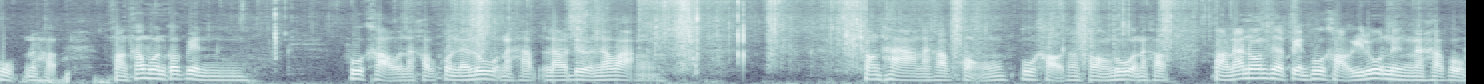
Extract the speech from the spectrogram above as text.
หุบนะครับ ฝั่งข้างบนก็เป็นภูเขานะครับ คนละลูกนะครับ เราเดินระหว่างช่องทางนะครับ ของภูเขาทั้งสองลูกนะครับ ฝั่งด้านโน้นจะเป็นภูเขาอีกลูกหนึ่งนะครับผม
